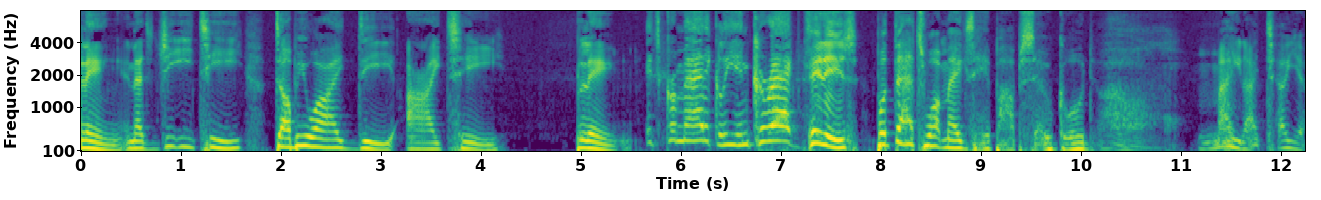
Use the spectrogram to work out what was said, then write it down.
Bling, and that's G E T W I D I T. Bling. It's grammatically incorrect. It is, but that's what makes hip hop so good. Oh, mate, I tell you.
